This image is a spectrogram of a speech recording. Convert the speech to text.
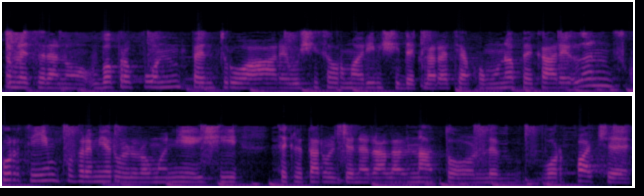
Domnule Țăranu, vă propun pentru a reuși să urmărim și declarația comună pe care în scurt timp premierul României și secretarul general al NATO le vor face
